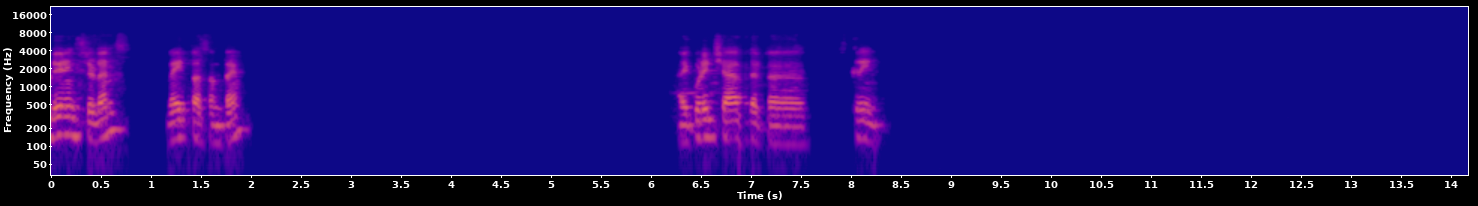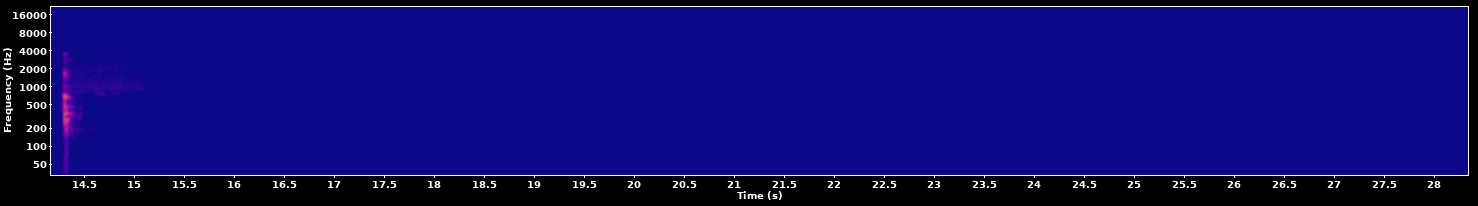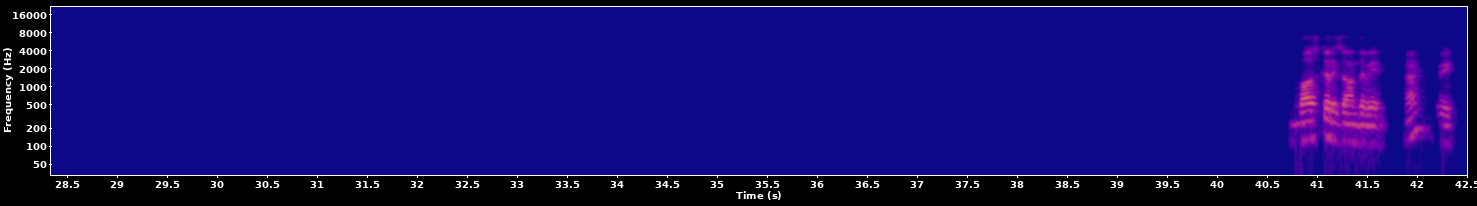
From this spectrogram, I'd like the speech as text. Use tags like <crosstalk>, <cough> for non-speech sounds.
Good evening, students. Wait for some time. I couldn't share that uh, screen. Bhaskar is on the way. Huh? Wait.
